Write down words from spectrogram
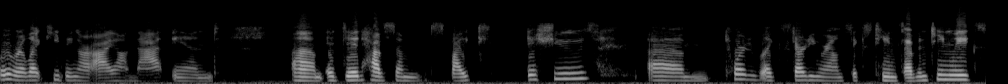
we were like keeping our eye on that, and um, it did have some spike issues um, toward like starting around 16, 17 weeks.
